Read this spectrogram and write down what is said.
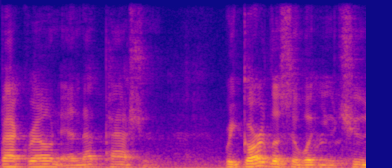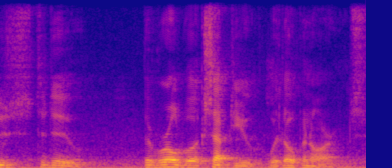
background, and that passion, regardless of what you choose to do, the world will accept you with open arms.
